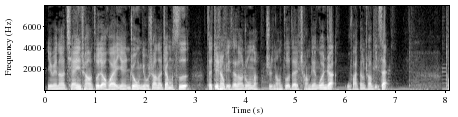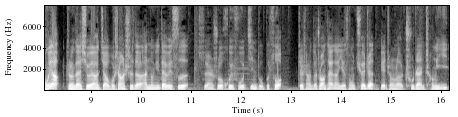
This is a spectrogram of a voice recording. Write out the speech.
因为呢，前一场左脚踝严重扭伤的詹姆斯，在这场比赛当中呢，只能坐在场边观战，无法登场比赛。同样，正在休养脚部伤势的安东尼·戴维斯，虽然说恢复进度不错，这场的状态呢，也从缺阵变成了出战成疑，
